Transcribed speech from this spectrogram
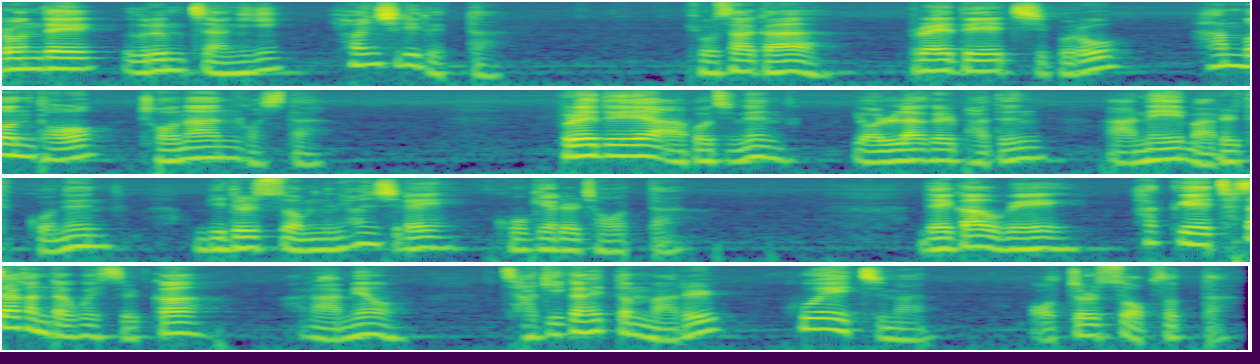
그런데 으름장이 현실이 됐다. 교사가 브래드의 집으로 한 번 더 전화한 것이다. 브래드의 아버지는 연락을 받은 아내의 말을 듣고는 믿을 수 없는 현실에 고개를 저었다. 내가 왜 학교에 찾아간다고 했을까? 라며 자기가 했던 말을 후회했지만 어쩔 수 없었다.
